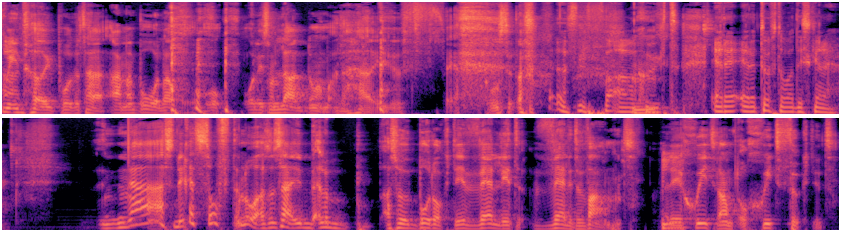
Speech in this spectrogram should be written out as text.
skithög på så här, anabola och, och, och liksom ladd. Och man bara, det här är ju fett konstigt. Alltså. Fy fan vad sjukt. Är, det, är det tufft att vara diskare? Nej, alltså det är rätt soft ändå. Alltså, så här, eller, alltså både och. Det är väldigt, väldigt varmt. Det är skitvarmt och skitfuktigt.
